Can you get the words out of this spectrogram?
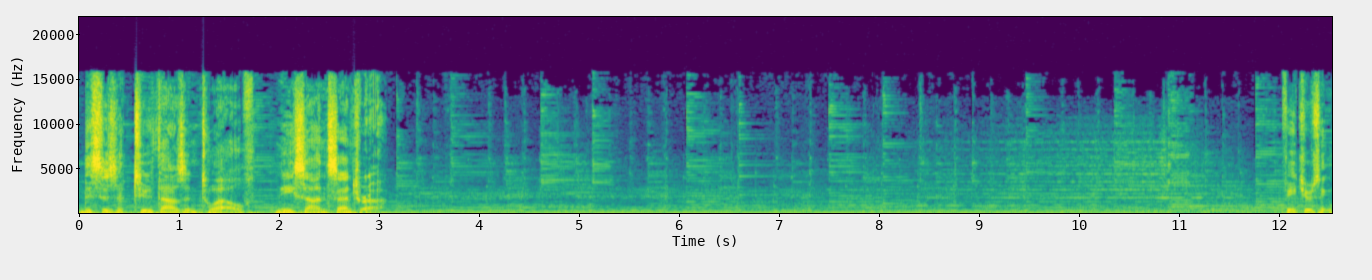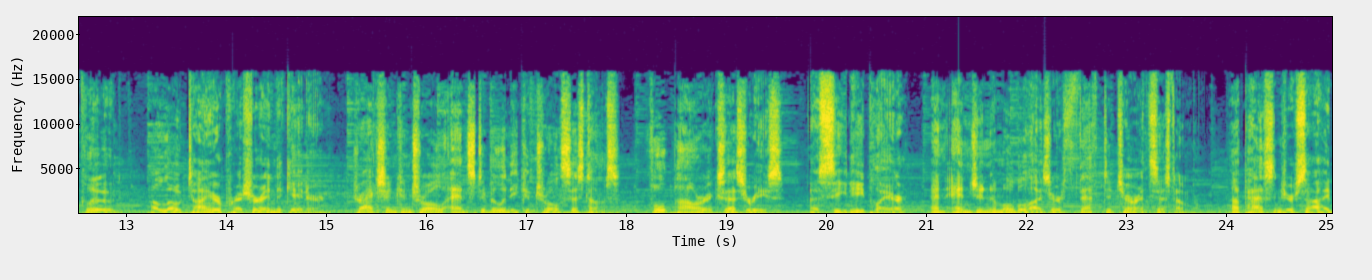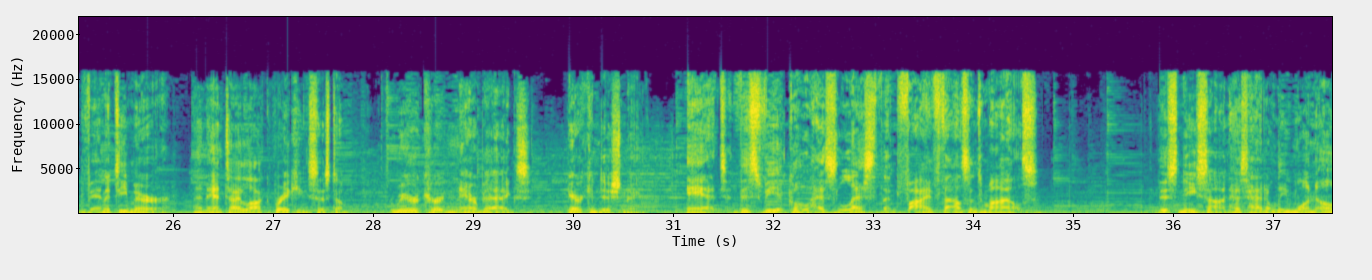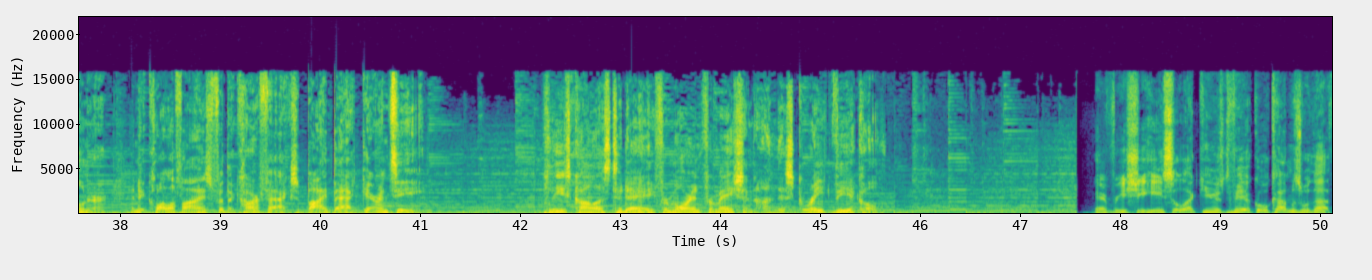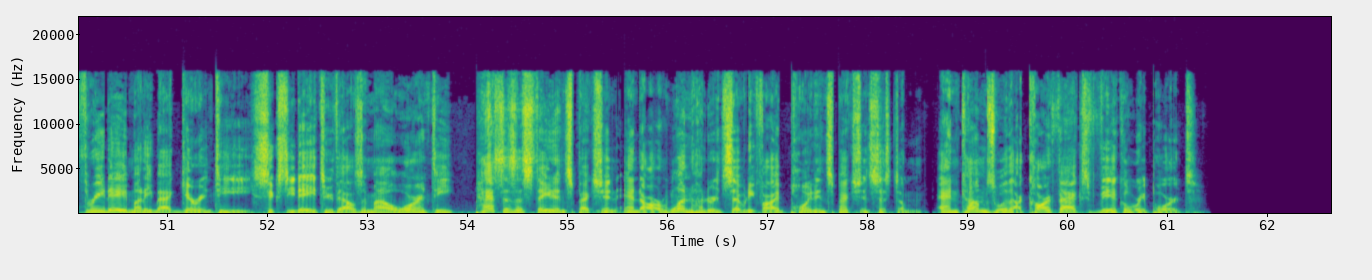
This is a 2012 Nissan Sentra. Features include a low tire pressure indicator, traction control and stability control systems, full power accessories, a CD player, an engine immobilizer theft deterrent system, a passenger side vanity mirror, an anti-lock braking system, rear curtain airbags, air conditioning, and this vehicle has less than 5,000 miles. This Nissan has had only one owner and it qualifies for the Carfax buyback guarantee. Please call us today for more information on this great vehicle. Every Sheehy Select used vehicle comes with a 3-day money-back guarantee, 60-day 2,000-mile warranty, passes a state inspection and our 175-point inspection system, and comes with a Carfax vehicle report.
